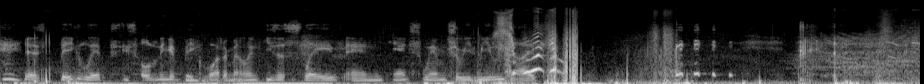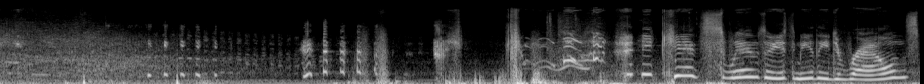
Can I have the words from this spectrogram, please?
He has big lips. He's holding a big watermelon. He's a slave and he can't swim, so he really dies. he can't swim, so he just immediately drowns?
